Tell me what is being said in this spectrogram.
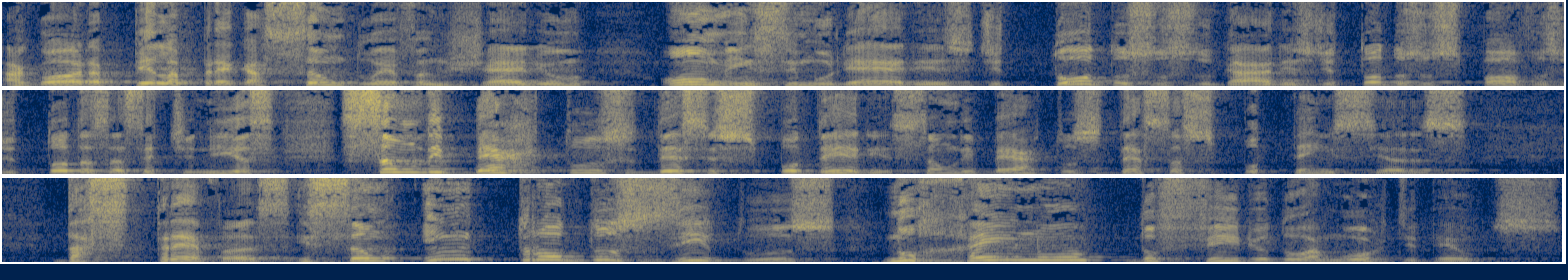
agora pela pregação do Evangelho, homens e mulheres de todos os lugares, de todos os povos, de todas as etnias, são libertos desses poderes, são libertos dessas potências das trevas e são introduzidos no reino do Filho do amor de Deus.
